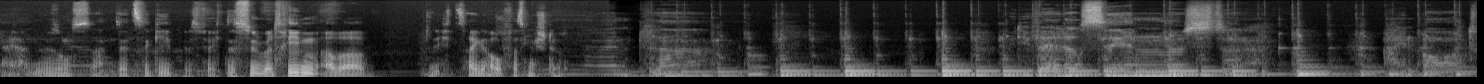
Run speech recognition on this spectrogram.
naja, Lösungsansätze gebe. Ist vielleicht ein bisschen übertrieben, aber ich zeige auf, was mich stört. Ein Plan, wie die Welt aussehen müsste. Ein Ort,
